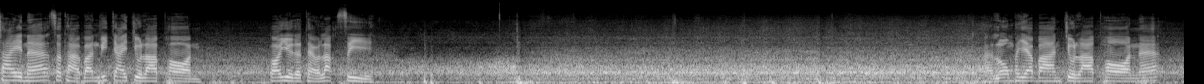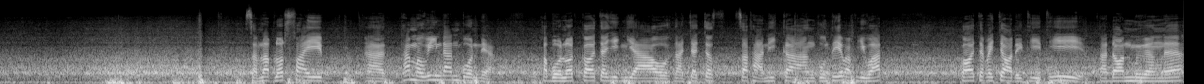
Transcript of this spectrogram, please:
ใช่นะ สถาบันวิจัยจุฬาภรณ์ก็อยู่แถวหลักสี่โรงพยาบาลจุฬาภรณ์นะสำหรับรถไฟถ้ามาวิ่งด้านบนเนี่ยขบวนรถก็จะยิงยาวอาจจะจะสถานีกลางกรุงเทพอภิวัตรก็จะไปจอดอีกทีที่ดอนเมืองนะ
